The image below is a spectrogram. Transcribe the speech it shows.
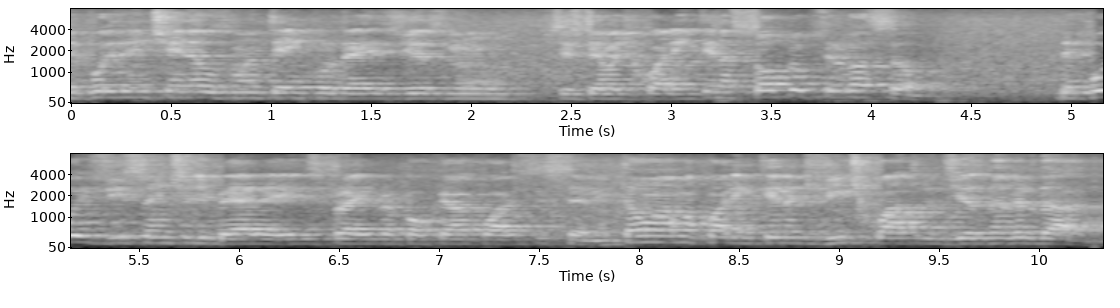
Depois, a gente ainda os mantém por 10 dias num sistema de quarentena só para observação. Depois disso, a gente libera eles para ir para qualquer aquário sistema. Então, é uma quarentena de 24 dias na verdade.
